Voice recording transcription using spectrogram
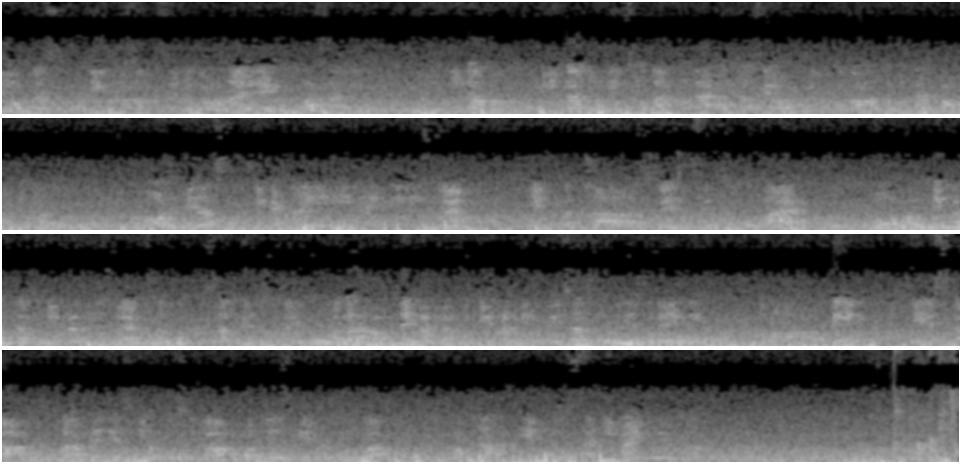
होता है रेडू भाषा की होता है पावन टिकाल और मेरा सबसे कहना यही है कि स्वयं एक अच्छा श्रेष्ठ शिक्षक होता है वो अपने घर तथ्य के प्रति स्वयं सत्य अगर अपने घर कभी प्रति हमेशा सत्य रहेगी तो वो अपने देश का और अपने देश के पक्ष का और देश के शिशु का अपना एक माइंडा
